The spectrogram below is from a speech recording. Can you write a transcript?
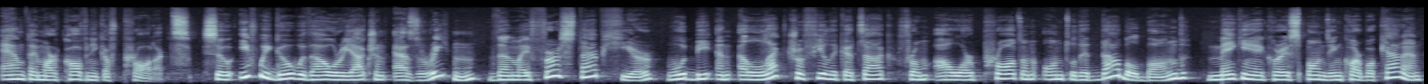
anti-Markovnikov products. So if we go with our reaction as written, then my first step here would be an electrophilic attack from our proton onto the double bond, making a corresponding carbocation,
